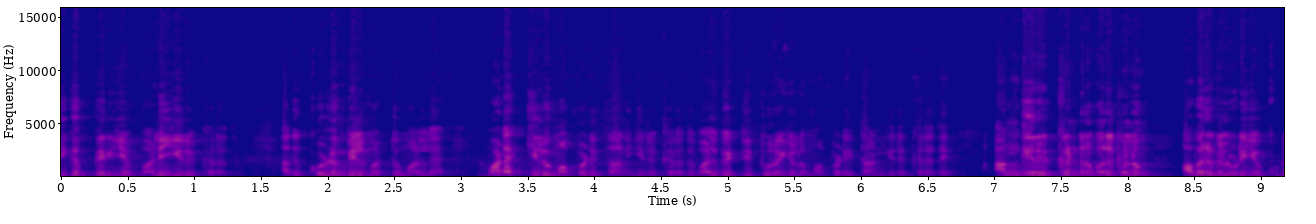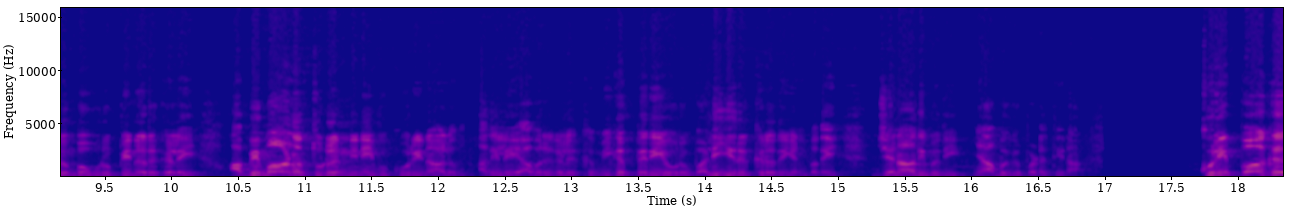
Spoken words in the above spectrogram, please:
மிகப்பெரிய வழி இருக்கிறது. அது கொழும்பில் மட்டுமல்ல வடக்கிலும் அப்படித்தான் இருக்கிறது வல்வெட்டி துறையிலும் அப்படித்தான் இருக்கிறது. அங்கிருக்கின்றவர்களும் அவர்களுடைய குடும்ப உறுப்பினர்களை அபிமானத்துடன் நினைவு கூறினாலும் அதிலே அவர்களுக்கு மிகப்பெரிய ஒரு வழி இருக்கிறது என்பதை ஜனாதிபதி ஞாபகப்படுத்தினார். குறிப்பாக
